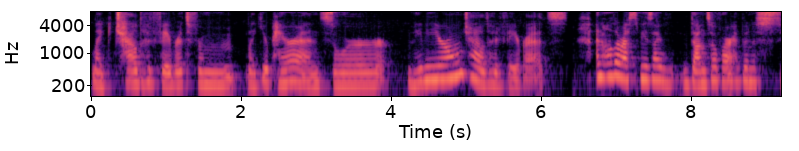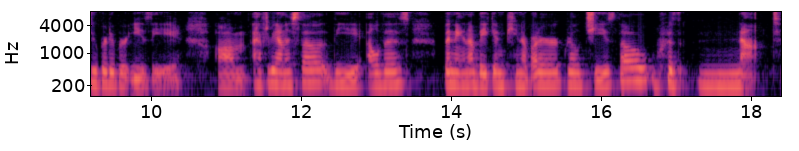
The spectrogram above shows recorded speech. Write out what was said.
like childhood favorites from like your parents or maybe your own childhood favorites. And all the recipes I've done so far have been super duper easy. Um, I have to be honest though, the Elvis banana bacon peanut butter grilled cheese though was not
